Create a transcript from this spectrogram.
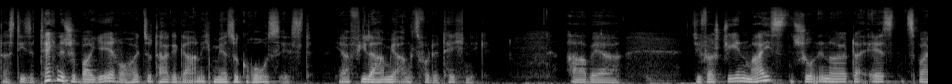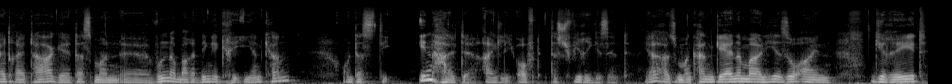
dass diese technische Barriere heutzutage gar nicht mehr so groß ist. Ja, viele haben ja Angst vor der Technik. Aber sie verstehen meistens schon innerhalb der ersten zwei, drei Tage, dass man äh, wunderbare Dinge kreieren kann und dass die Inhalte eigentlich oft das Schwierige sind. Ja, also man kann gerne mal hier so ein Gerät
